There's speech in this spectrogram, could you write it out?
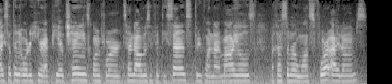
I accepted an order here at PF Chang's going for $10.50, 3.9 miles. My customer wants four items.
